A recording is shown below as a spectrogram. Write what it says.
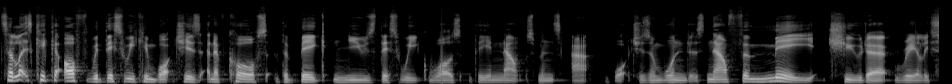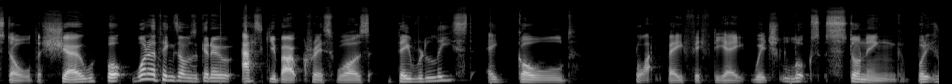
So let's kick it off with this week in watches. And of course, the big news this week was the announcements at Watches and Wonders. Now, for me, Tudor really stole the show. But one of the things I was going to ask you about, Chris, was they released a gold Black Bay 58, which looks stunning, but its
